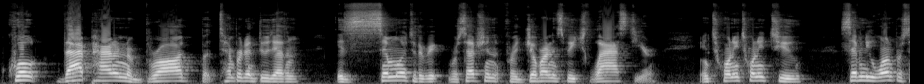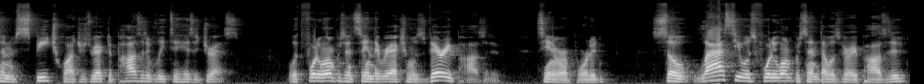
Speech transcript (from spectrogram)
Quote, that pattern of broad but tempered enthusiasm is similar to the re- reception for Joe Biden's speech last year. In 2022, 71% of speech watchers reacted positively to his address, with 41% saying the reaction was very positive, CNN reported. So last year was 41% that was very positive.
